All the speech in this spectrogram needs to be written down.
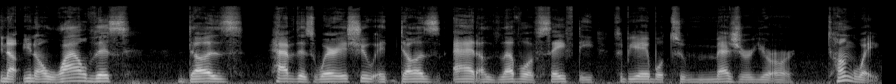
you know, you know, while this does have this wear issue, it does add a level of safety to be able to measure your tongue weight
